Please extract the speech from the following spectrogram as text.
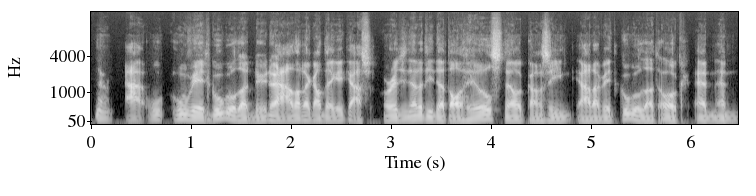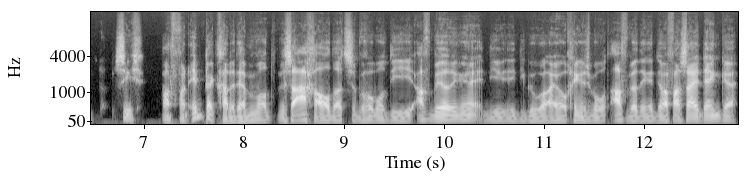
Ja. ja hoe, hoe, weet Google dat nu? Nou ja, aan de andere kant denk ik, als Originality dat al heel snel kan zien, ja, dan weet Google dat ook. En, en precies, wat voor impact gaat het hebben? Want we zagen al dat ze bijvoorbeeld die afbeeldingen, die, die Google I.O. gingen ze bijvoorbeeld afbeeldingen waarvan zij denken,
